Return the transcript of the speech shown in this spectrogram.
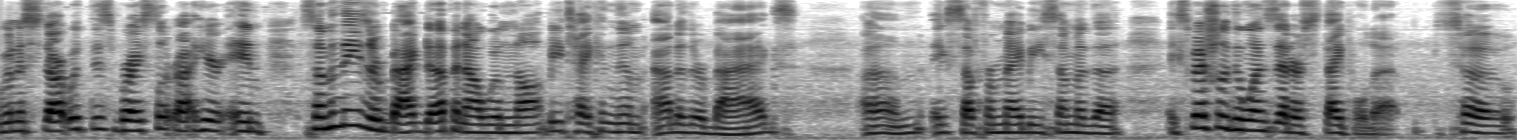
we're going to start with this bracelet right here. And some of these are bagged up and I will not be taking them out of their bags. Um, except for maybe some of the, especially the ones that are stapled up. So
